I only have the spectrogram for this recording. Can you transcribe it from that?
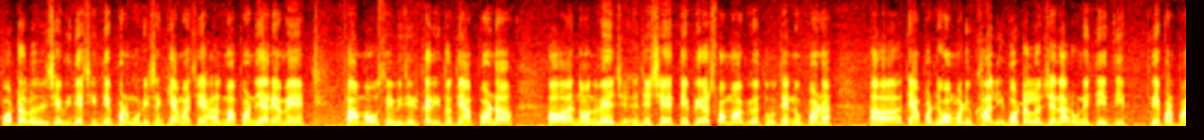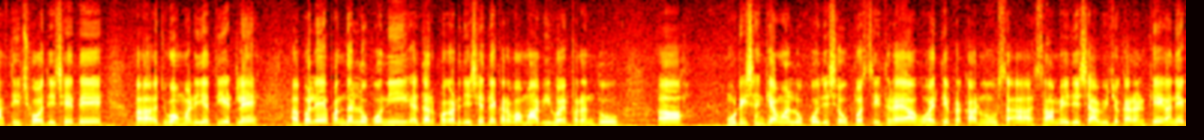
બોટલો જે છે વિદેશી તે પણ મોટી સંખ્યામાં છે. હાલમાં પણ જ્યારે અમે ફાર્મ હાઉસની વિઝિટ કરી તો ત્યાં પણ નોનવેજ જે છે તે પીરસવામાં આવ્યું હતું. તેનું પણ ત્યાં પણ જોવા મળ્યું, ખાલી બોટલો છે, દારૂની તેથી તે પણ પાંચથી છ જે છે તે જોવા મળી હતી. એટલે ભલે પંદર લોકોની ધરપકડ જે છે તે કરવામાં આવી હોય, પરંતુ મોટી સંખ્યામાં લોકો જે છે ઉપસ્થિત રહ્યા હોય તે પ્રકારનું સામે જે છે આવ્યું છે. કારણ કે અનેક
